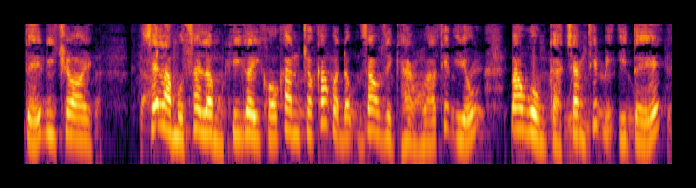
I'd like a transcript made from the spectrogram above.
tế Detroit sẽ là một sai lầm khi gây khó khăn cho các hoạt động giao dịch hàng hóa thiết yếu, bao gồm cả trang thiết bị y tế.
